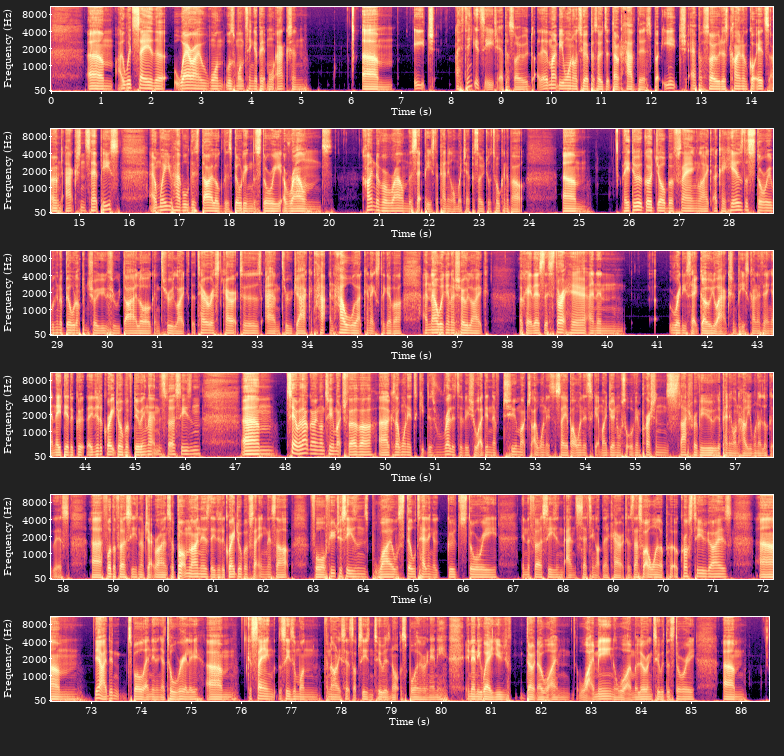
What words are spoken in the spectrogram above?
Um, I would say that where I want was wanting a bit more action. Um, each, I think it's each episode. There might be one or two episodes that don't have this, but each episode has kind of got its own action set piece, and where you have all this dialogue that's building the story around, kind of around the set piece, depending on which episode you're talking about. Um, they do a good job of saying like, okay, here's the story we're going to build up and show you through dialogue and through like the terrorist characters and through Jack and, ha- and how all that connects together. And now we're going to show like, okay, there's this threat here and then ready, set, go, your action piece kind of thing. And they did a good, they did a great job of doing that in this first season. Um, so yeah, without going on too much further, because uh, I wanted to keep this relatively short, I didn't have too much that I wanted to say, but I wanted to get my general sort of impressions slash review, depending on how you want to look at this, uh, for the first season of Jack Ryan. So bottom line is they did a great job of setting this up for future seasons while still telling a good story in the first season and setting up their characters. That's what I want to put across to you guys. Um, yeah, I didn't spoil anything at all really. Um, because saying that the season one finale sets up season two is not a spoiler in any in any way. You don't know what I'm what I mean or what I'm alluring to with the story. Um,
